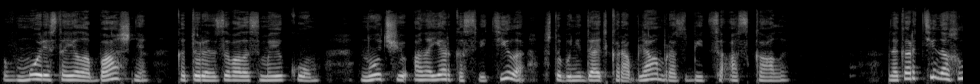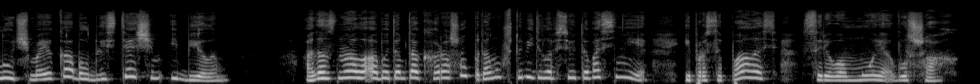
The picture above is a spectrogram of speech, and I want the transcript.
В море стояла башня, которая называлась маяком. Ночью она ярко светила, чтобы не дать кораблям разбиться о скалы. На картинах луч маяка был блестящим и белым. Она знала об этом так хорошо, потому что видела все это во сне и просыпалась с ревом моря в ушах.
